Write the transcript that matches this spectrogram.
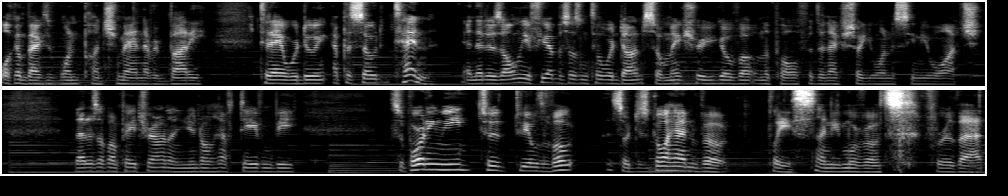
Welcome back to One Punch Man, everybody. Today we're doing episode 10, and that is only a few episodes until we're done, so make sure you go vote on the poll for the next show you want to see me watch. That is up on Patreon, and you don't have to even be supporting me to, to be able to vote, so just go ahead and vote. Please, I need more votes for that,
